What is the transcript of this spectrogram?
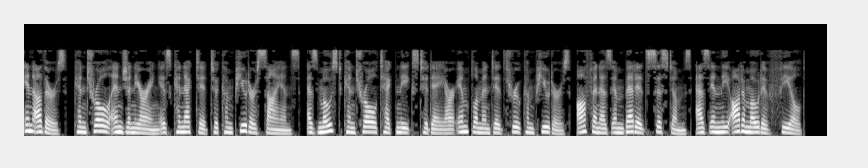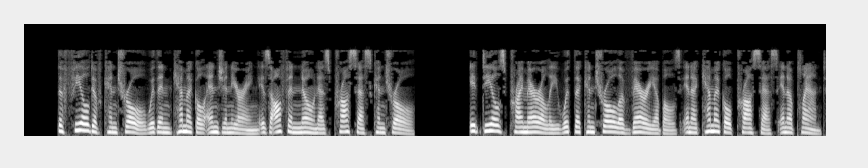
In others, control engineering is connected to computer science, as most control techniques today are implemented through computers, often as embedded systems as in the automotive field. The field of control within chemical engineering is often known as process control. It deals primarily with the control of variables in a chemical process in a plant.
